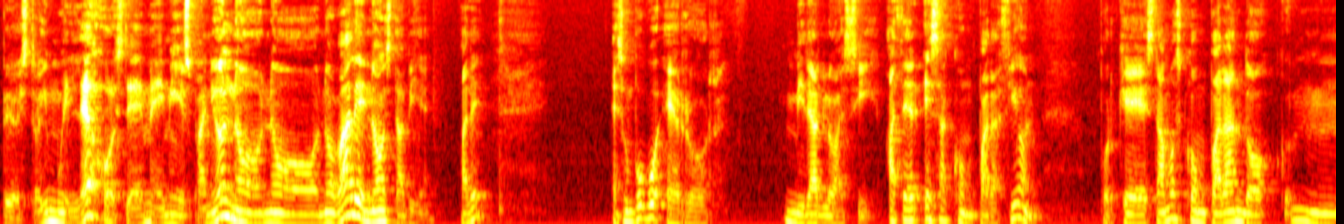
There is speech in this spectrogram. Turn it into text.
pero estoy muy lejos de mi, mi español, no, no, no vale, no está bien. ¿vale? Es un poco error mirarlo así, hacer esa comparación, porque estamos comparando mm,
